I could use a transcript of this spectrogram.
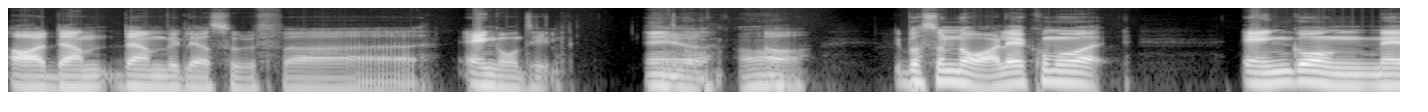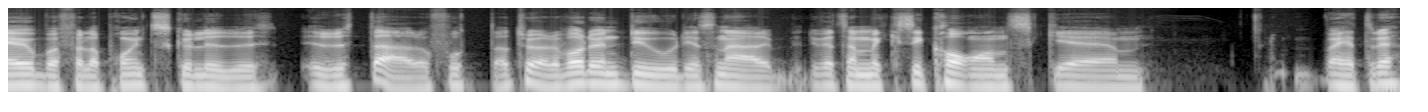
Ja den, den vill jag surfa en gång till. En gång. Ja. Ja. Det är bara så gnarligt. Jag kommer ihåg en gång när jag jobbade för La Point skulle ut, ut där och fota tror jag. Det var det en dude i en sån här, du vet sån mexikansk, eh, vad heter det?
